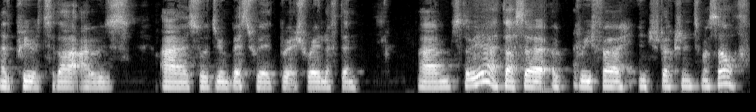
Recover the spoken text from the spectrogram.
and previous to that, I was uh, sort of doing bits with British weightlifting. Um, so yeah, that's a, a brief uh, introduction to myself.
